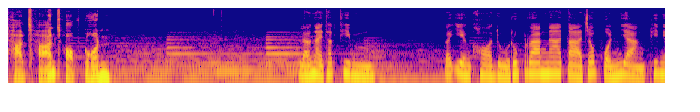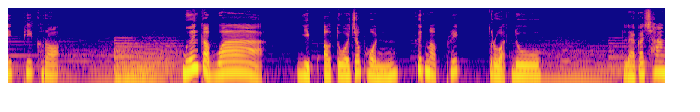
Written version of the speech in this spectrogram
ฉาดฉานชอบกลแล้วนายทัพทิม ก็เอียงคอดูรูปร่างหน้าตาเจ้าผลอย่างพินิษพิเคราะห์ เหมือนกับว่า หยิบเอาตัวเจ้าผลขึ้นมาพลิกตรวจดู แล้วก็ช่าง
